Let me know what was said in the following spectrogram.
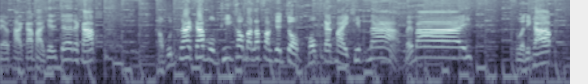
แนวทางการผ่าน challenge นะครับขอบคุณทุกท่านครับผมที่เข้ามารับฟังจนจบพบกันใหม่คลิปหน้าบ๊ายบายสวัสดีครับ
